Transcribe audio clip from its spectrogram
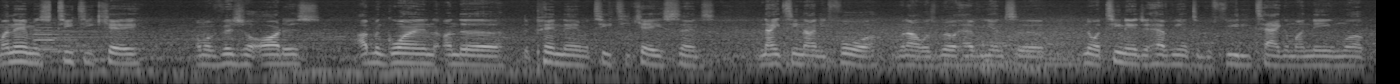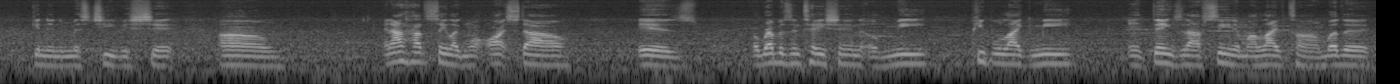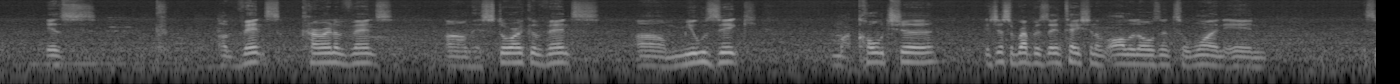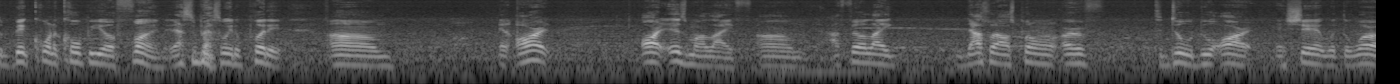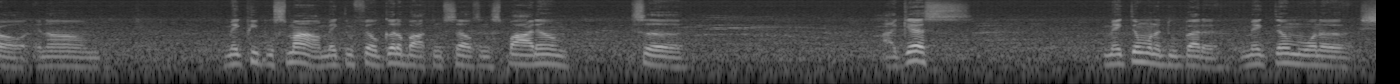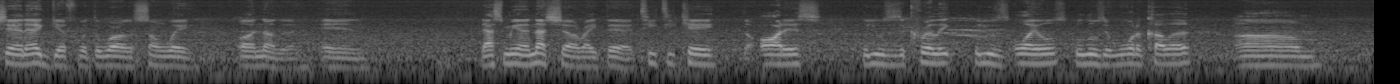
my name is TTK. I'm a visual artist. I've been going under the pen name of TTK since 1994 when I was real heavy into, you know, a teenager heavy into graffiti, tagging my name up, getting into mischievous shit. Um, and I have to say, like, my art style is a representation of me, people like me, and things that I've seen in my lifetime, whether it's events, current events, um, historic events, um, music, my culture. It's just a representation of all of those into one, and it's a big cornucopia of fun. That's the best way to put it. Um, and art, art is my life. Um, I feel like that's what I was put on earth to do, do art and share it with the world. And um, make people smile, make them feel good about themselves, and inspire them to, I guess, make them want to do better, make them want to share their gift with the world in some way or another. And that's me in a nutshell right there. TTK, the artist who uses acrylic, who uses oils, who uses watercolor, um,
